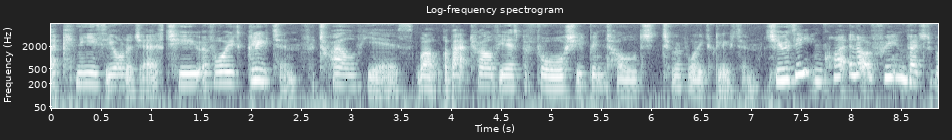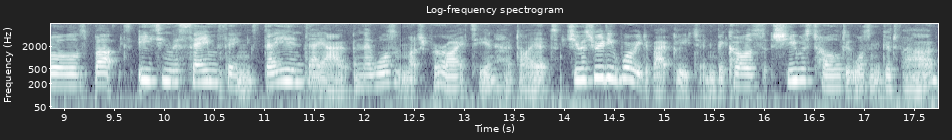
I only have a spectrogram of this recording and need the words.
a kinesiologist to avoid gluten for 12 years. Well, about 12 years before she'd been told to avoid gluten. She was eating quite a lot of fruit and vegetables, but eating the same things day in, day out, and there wasn't much variety in her diet. She was really worried about gluten because she was told it wasn't good for her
